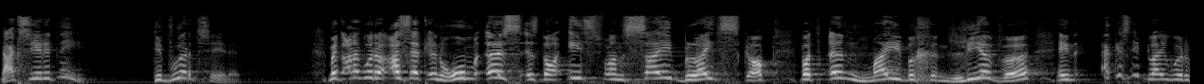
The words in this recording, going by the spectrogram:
Ek sê dit nie. Die woord sê dit. Met ander woorde, as ek in hom is, is daar iets van sy blydskap wat in my begin lewe en ek is nie bly oor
